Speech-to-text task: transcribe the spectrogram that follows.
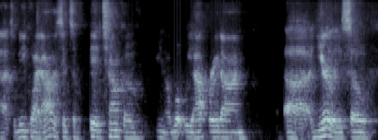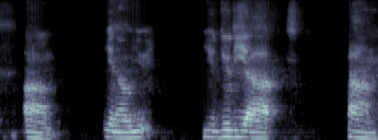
uh, to be quite honest, it's a big chunk of, you know, what we operate on uh, yearly. So, um, you know, you, you do the, uh, um,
